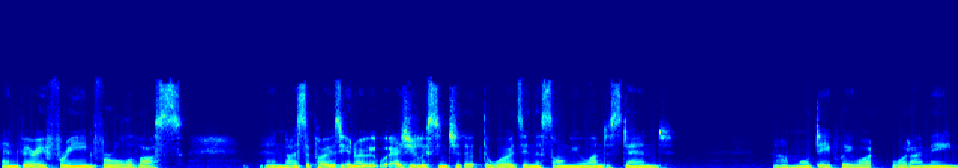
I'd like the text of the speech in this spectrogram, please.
and very freeing for all of us. And I suppose, you know, as you listen to the, the words in the song, you'll understand um, more deeply what, what I mean.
